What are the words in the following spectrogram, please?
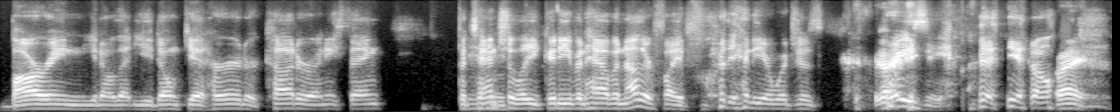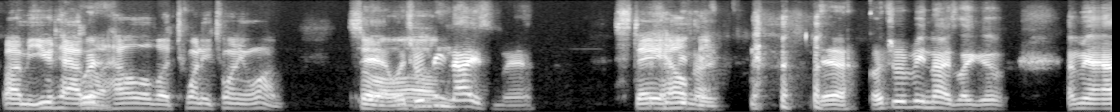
barring you know that you don't get hurt or cut or anything, potentially mm-hmm. you could even have another fight for the end of the year, which is crazy. you know, right? I mean, you'd have which, a hell of a 2021. So, yeah, which would be um, nice, man. Stay healthy. Nice. yeah, which would be nice. Like, if, I mean, I,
